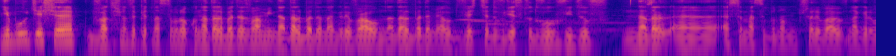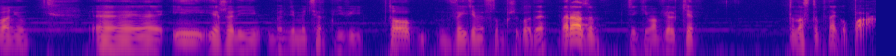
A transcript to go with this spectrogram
Nie bójcie się, w 2015 roku nadal będę z wami, nadal będę nagrywał, nadal będę miał 222 widzów, nadal e, SMS-y będą mi przerywały w nagrywaniu e, i jeżeli będziemy cierpliwi, to wejdziemy w tą przygodę razem. Dzięki wam wielkie. Do następnego, pa!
